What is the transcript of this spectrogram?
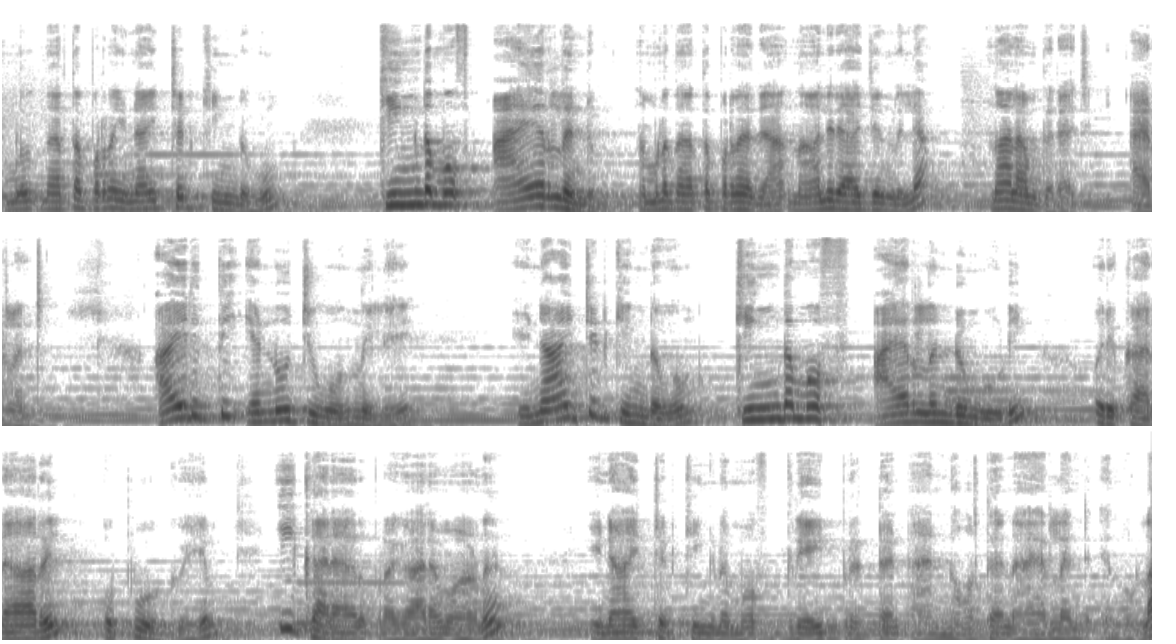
നമ്മൾ നേരത്തെ പറഞ്ഞ യുണൈറ്റഡ് കിങ്ഡവും കിങ്ഡം ഓഫ് അയർലൻഡും നമ്മുടെ നേരത്തെ പറഞ്ഞ നാല് രാജ്യങ്ങളില്ല നാലാമത്തെ രാജ്യം അയർലൻഡ് ആയിരത്തി എണ്ണൂറ്റി ഒന്നിൽ യുണൈറ്റഡ് കിങ്ഡവും കിങ്ഡം ഓഫ് അയർലൻഡും കൂടി ഒരു കരാറിൽ ഒപ്പുവെക്കുകയും ഈ കരാർ പ്രകാരമാണ് United Kingdom of Great Britain and Northern Ireland എന്നുള്ള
